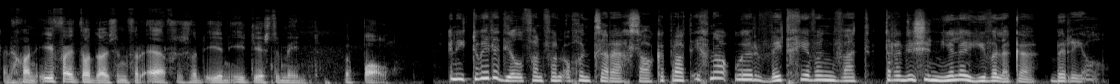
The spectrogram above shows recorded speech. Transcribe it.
en gaan u 50 000 vererf soos wat u in u testament bepaal. In die tweede deel van vanoggend se regsaake praat Ignas oor wetgewing wat tradisionele huwelike bereël.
